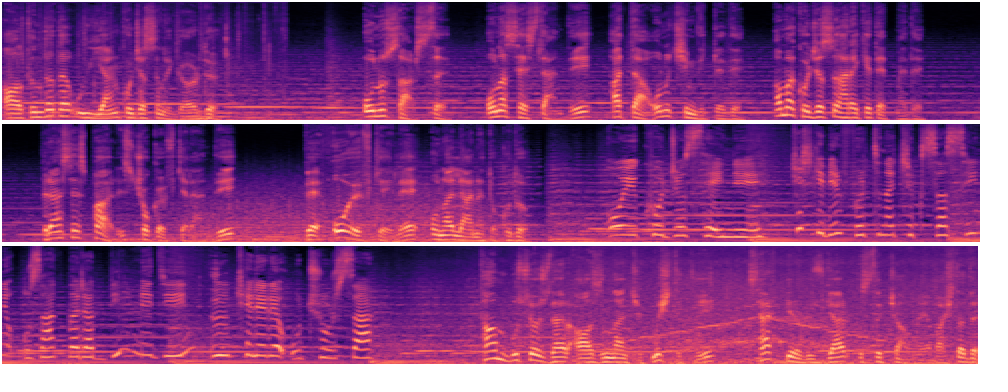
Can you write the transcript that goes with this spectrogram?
altında da uyuyan kocasını gördü. Onu sarstı, ona seslendi, hatta onu çimdikledi. Ama kocası hareket etmedi. Prenses Paris çok öfkelendi ve o öfkeyle ona lanet okudu. Uykucu seni. Keşke bir fırtına çıksa seni uzaklara bilmediğin ülkelere uçursa. Tam bu sözler ağzından çıkmıştı ki sert bir rüzgar ıslık çalmaya başladı.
